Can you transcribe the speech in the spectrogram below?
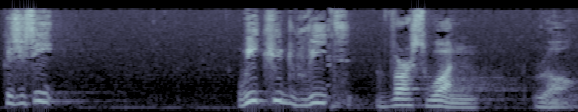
Because you see, we could read verse 1 wrong.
